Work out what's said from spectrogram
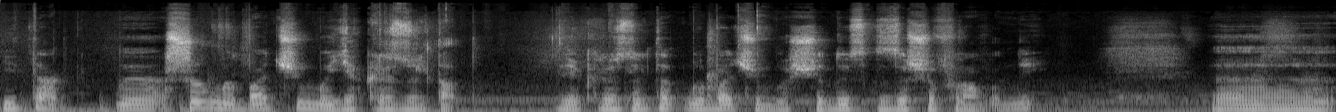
І так, що ми бачимо як результат? Як результат, ми бачимо, що диск зашифрований. Е,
